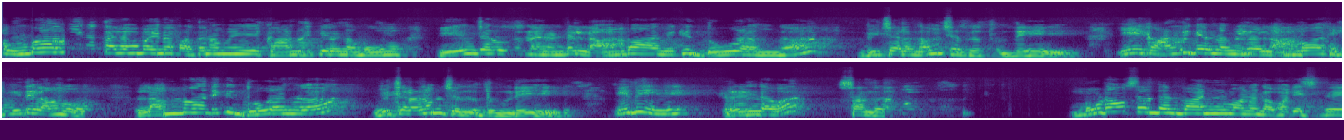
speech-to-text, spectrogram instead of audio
కుంభాకార తలం పైన పతనమయ్యే కాంతికిరణము ఏం జరుగుతుందంటే లంబానికి దూరంగా విచలనం చెందుతుంది. ఈ కాంతి కిరణం మీద లంబానికి ఇది లంబం. లంబానికి దూరంగా విచలనం చెందుతుంది. ఇది రెండవ సందర్భం. మూడవ సందర్భాన్ని మనం గమనిస్తే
